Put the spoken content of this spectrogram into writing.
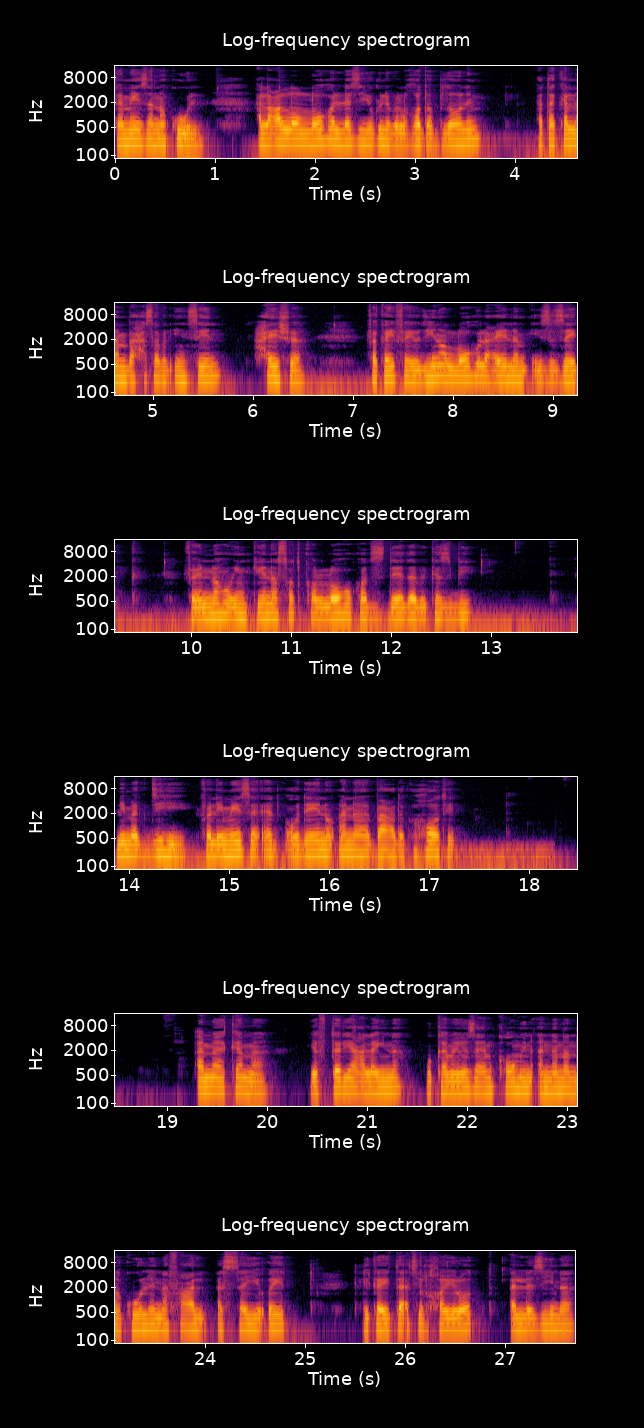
فماذا نقول؟ لعل الله الذي يجلب الغضب ظالم؟ أتكلم بحسب الإنسان؟ حاشا. فكيف يدين الله العالم إذ ذاك فإنه إن كان صدق الله قد ازداد بكذبي لمجده فلماذا أدان أنا بعدك خاطئ؟ أما كما يفتري علينا وكما يزعم قوم أننا نقول لنفعل السيئات لكي تأتي الخيرات الذين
